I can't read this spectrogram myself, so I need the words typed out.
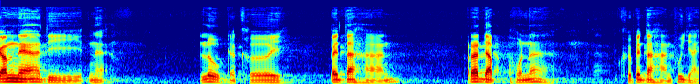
กำในอดีตน่ะ ลูกน่ะเคย เป็นทหารระดับหัวหน้า คือเป็นทหารผู้ใหญ่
